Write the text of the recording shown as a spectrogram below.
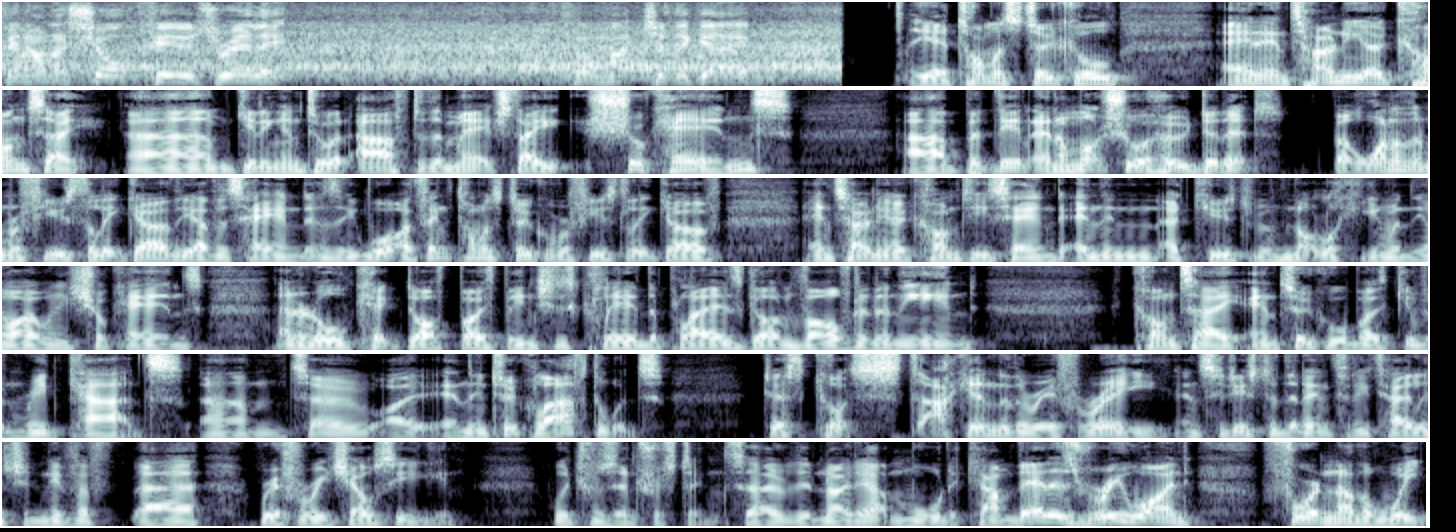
Been on a short fuse, really, for much of the game. Yeah, Thomas Tuchel and Antonio Conte um, getting into it after the match. They shook hands, uh, but then, and I'm not sure who did it, but one of them refused to let go of the other's hand. As he, I think Thomas Tuchel refused to let go of Antonio Conte's hand, and then accused him of not looking him in the eye when he shook hands, and it all kicked off. Both benches cleared, the players got involved, and in the end. Conte and Tuchel were both given red cards. Um, so I, and then Tuchel afterwards just got stuck into the referee and suggested that Anthony Taylor should never uh, referee Chelsea again, which was interesting. So there's no doubt more to come. That is rewind for another week.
